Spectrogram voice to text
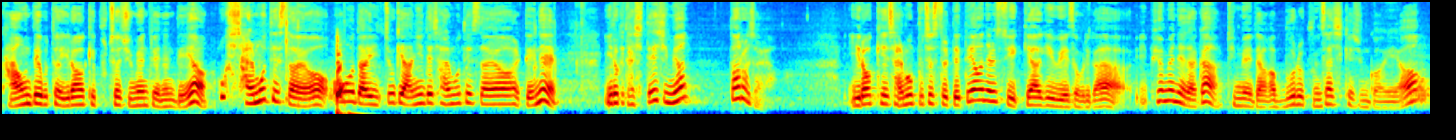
가운데부터 이렇게 붙여주면 되는데요. 혹시 잘못했어요. 어, 나 이쪽이 아닌데 잘못했어요. 할 때는 이렇게 다시 떼주면 떨어져요. 이렇게 잘못 붙였을 때 떼어낼 수 있게 하기 위해서 우리가 이 표면에다가 뒷면에다가 물을 분사시켜 준 거예요.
